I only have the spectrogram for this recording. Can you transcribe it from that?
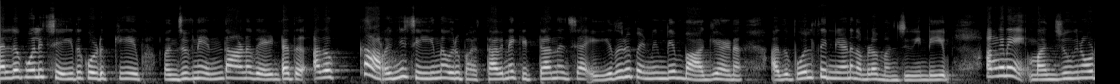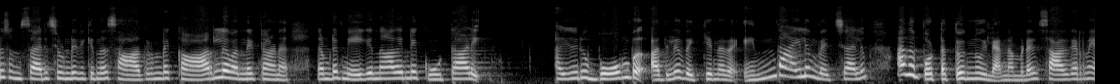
നല്ലപോലെ ചെയ്തു കൊടുക്കുകയും മഞ്ജുവിന് എന്താണ് വേണ്ടത് അതൊക്കെ ഒക്കെ അറിഞ്ഞ് ചെയ്യുന്ന ഒരു ഭർത്താവിനെ കിട്ടുകയെന്ന് വെച്ചാൽ ഏതൊരു പെണ്ണിന്റെയും ഭാഗ്യമാണ് അതുപോലെ തന്നെയാണ് നമ്മുടെ മഞ്ജുവിന്റെയും അങ്ങനെ മഞ്ജുവിനോട് സംസാരിച്ചുകൊണ്ടിരിക്കുന്ന സാഗറിന്റെ കാറിൽ വന്നിട്ടാണ് നമ്മുടെ മേഘനാഥന്റെ കൂട്ടാളി ഈ ഒരു ബോംബ് അതിൽ വെക്കുന്നത്. എന്തായാലും വെച്ചാലും അത് പൊട്ടത്തൊന്നുമില്ല. നമ്മുടെ സാഗറിനെ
